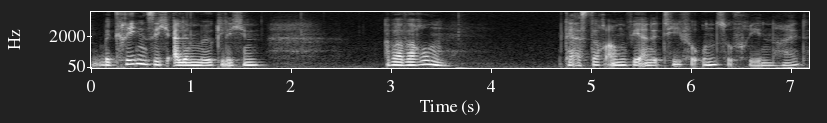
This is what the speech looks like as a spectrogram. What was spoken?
bekriegen sich alle möglichen. Aber warum? Da ist doch irgendwie eine tiefe Unzufriedenheit.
